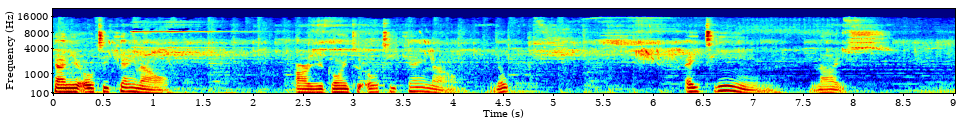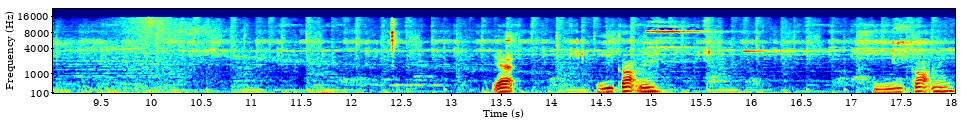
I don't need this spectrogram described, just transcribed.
Can you OTK now? Are you going to OTK now? Nope. 18. Nice. Yeah. He got me. He got me.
